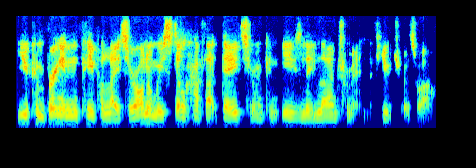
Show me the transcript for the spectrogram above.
you can bring in people later on and we still have that data and can easily learn from it in the future as well.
